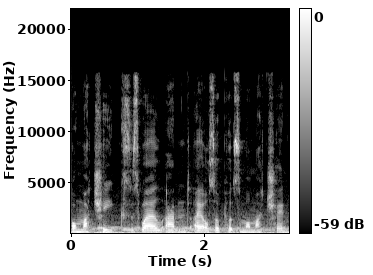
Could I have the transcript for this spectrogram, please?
on my cheeks as well and I also put some on my chin.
